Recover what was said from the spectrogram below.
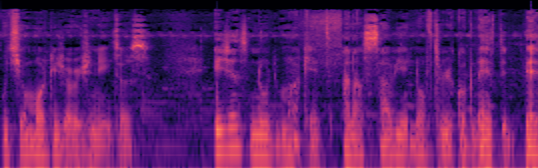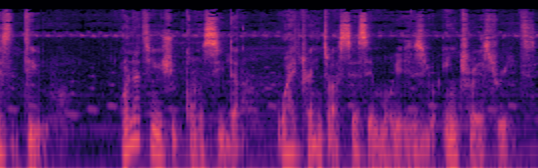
with your mortgage originators. Agents know the market and are savvy enough to recognize the best deal. One thing you should consider while trying to assess a mortgage is your interest rate.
